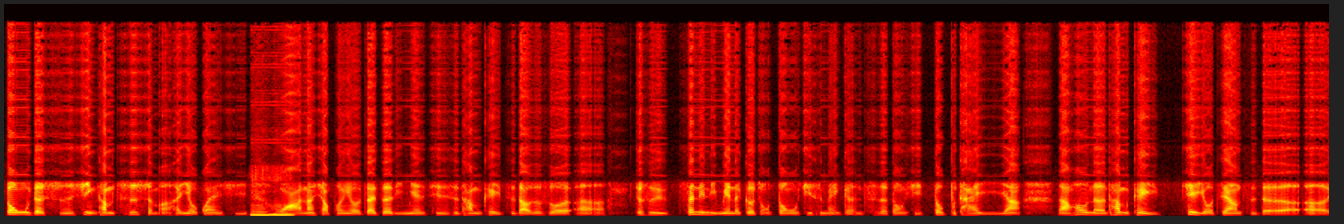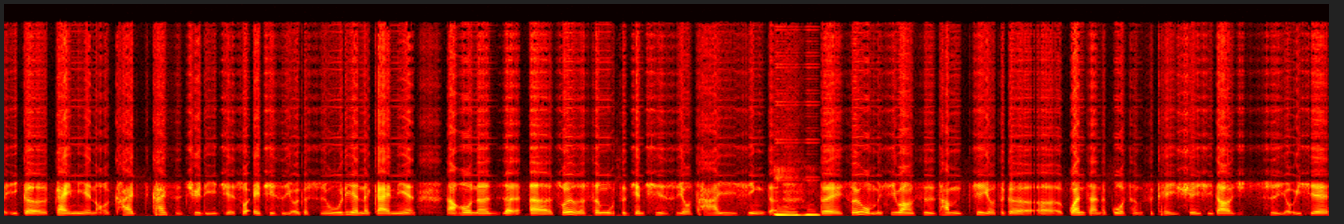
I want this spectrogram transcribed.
动物的食性，他们吃什么很有关系。嗯，哇，那小朋友在这里面其实是他们可以知道，就是说呃，就是森林里面的各种动物，其实每个人吃的东西都不太一样。然后呢，他们可以。借由这样子的呃一个概念哦，开开始去理解说，哎，其实有一个食物链的概念，然后呢，人呃所有的生物之间其实是有差异性的，嗯哼，对，所以我们希望是他们借由这个呃观展的过程，是可以学习到是有一些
